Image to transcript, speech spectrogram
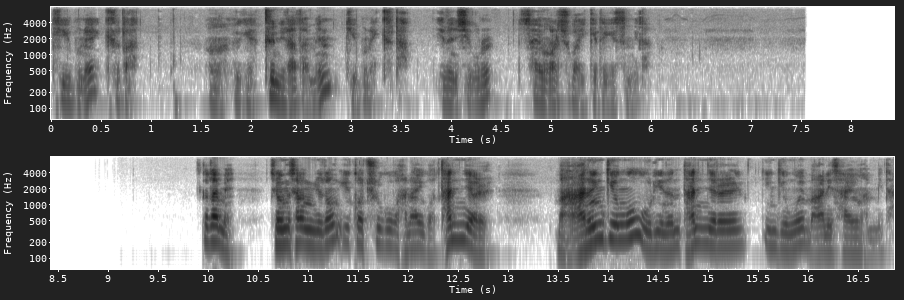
t분의 q. 어, 이게 균일하다면 t분의 q. 이런 식으로 사용할 수가 있게 되겠습니다. 그 다음에 정상유동 입고 출구가 하나이고 단열 많은 경우 우리는 단열인 경우에 많이 사용합니다.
